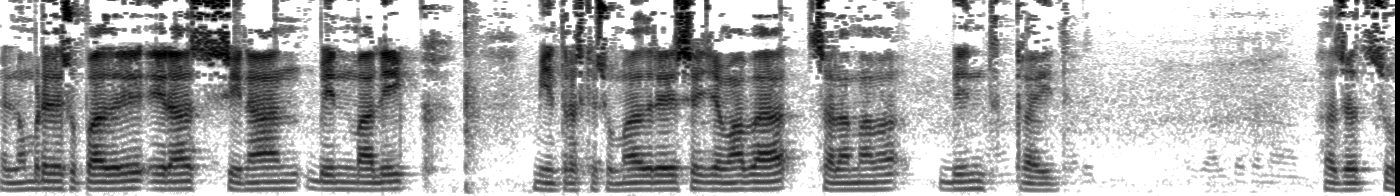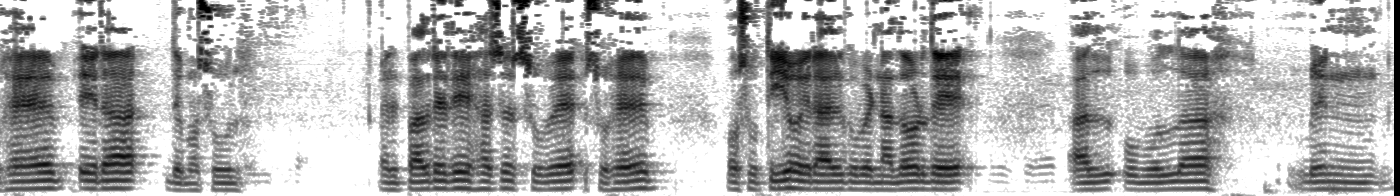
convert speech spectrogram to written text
El nombre de su padre era Sinan bin Malik, mientras que su madre se llamaba Salama bint Qaid. Hazrat Suhaib era de Mosul. El padre de Hazrat Suhaib o su tío era el gobernador de Al-Ubullah bin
